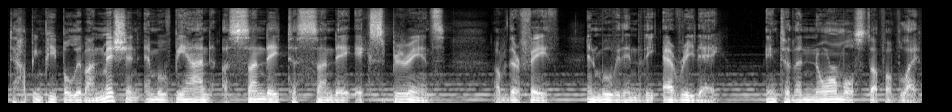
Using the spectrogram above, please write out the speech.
to helping people live on mission and move beyond a Sunday to Sunday experience of their faith and move it into the everyday, into the normal stuff of life.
